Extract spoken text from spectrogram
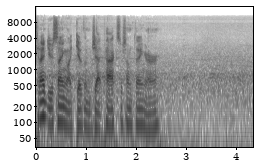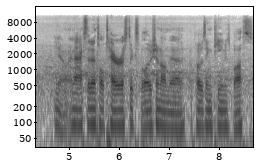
Can I do something like give them jetpacks or something, or you know, an accidental terrorist explosion on the opposing team's bus?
